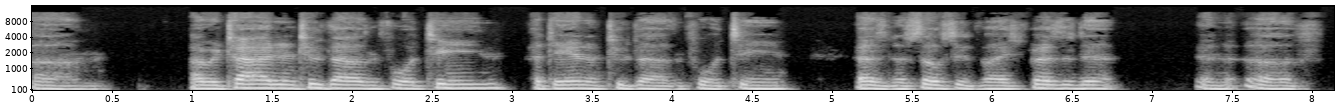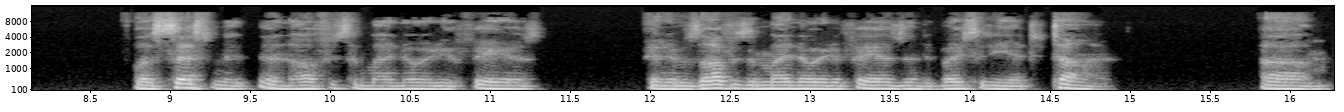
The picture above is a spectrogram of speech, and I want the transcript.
Um, I retired in 2014, at the end of 2014, as an associate vice president and uh, for assessment in the Office of Minority Affairs. And it was Office of Minority Affairs and Diversity at the time. Um,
